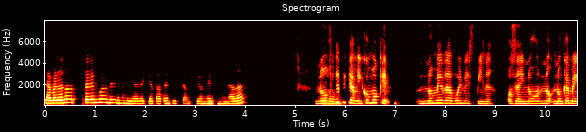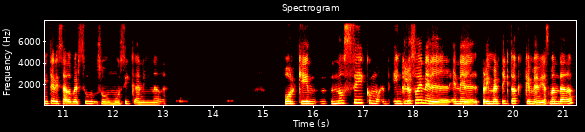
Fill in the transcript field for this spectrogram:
la verdad no tengo ni idea de qué traten sus canciones ni nada. No, fíjate que a mí como que no me da buena espina. O sea, y no, no, nunca me ha interesado ver su, su música ni nada. Porque no sé, como, incluso en el, en el primer TikTok que me habías mandado,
